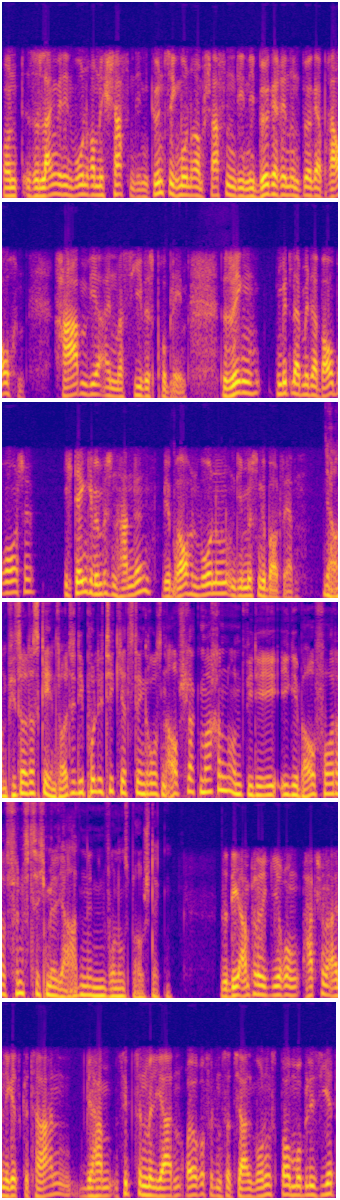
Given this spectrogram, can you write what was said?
Und solange wir den Wohnraum nicht schaffen, den günstigen Wohnraum schaffen, den die Bürgerinnen und Bürger brauchen, haben wir ein massives Problem. Deswegen Mitleid mit der Baubranche. Ich denke, wir müssen handeln. Wir brauchen Wohnungen und die müssen gebaut werden. Ja, und wie soll das gehen? Sollte die Politik jetzt den großen Aufschlag machen und wie die IG Bau fordert, 50 Milliarden in den Wohnungsbau stecken? Also die Ampelregierung hat schon einiges getan. Wir haben 17 Milliarden Euro für den sozialen Wohnungsbau mobilisiert.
